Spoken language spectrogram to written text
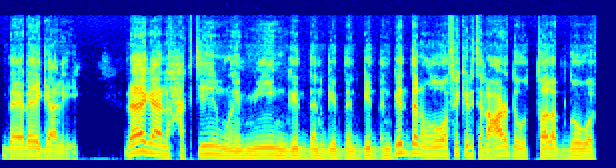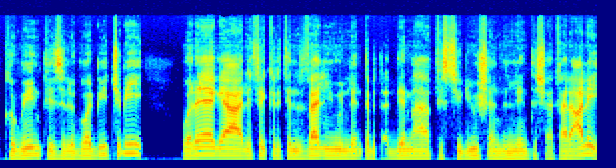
ده راجع لإيه؟ راجع لحاجتين مهمين جدا جدا جدا جدا وهو فكرة العرض والطلب جوه ال communities اللي جوه ال PHP وراجع لفكرة ال value اللي أنت بتقدمها في ال solution اللي أنت شغال عليه.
